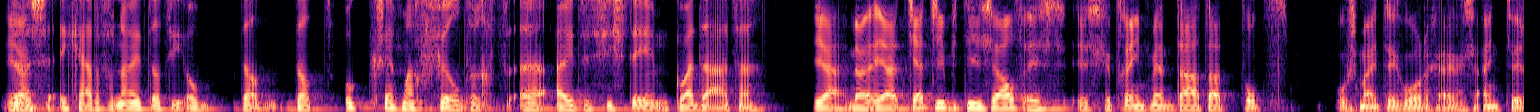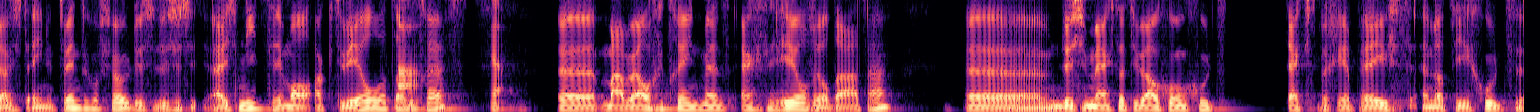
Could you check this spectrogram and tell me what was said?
ja. Dus ik ga ervan uit dat hij op dat, dat ook zeg maar filtert uit het systeem qua data. Ja, nou ja, ChatGPT zelf is, is getraind met data tot volgens mij tegenwoordig ergens eind 2021 of zo. Dus, dus hij is niet helemaal actueel wat dat ah, betreft. Ja. Uh, maar wel getraind met echt heel veel data. Uh, dus je merkt dat hij wel gewoon goed tekstbegrip heeft. En dat hij goed, uh,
